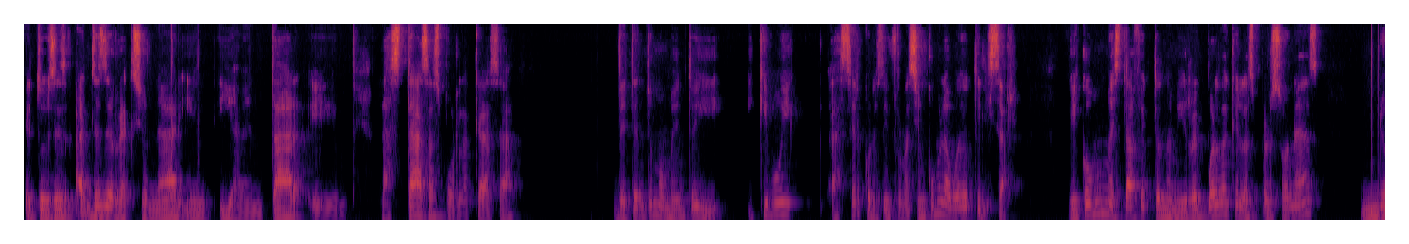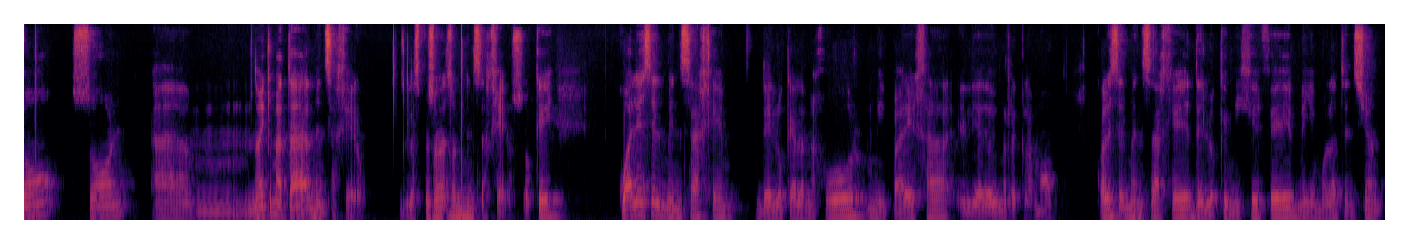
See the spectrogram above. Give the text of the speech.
Entonces, antes de reaccionar y, aventar eh, las tazas por la casa, detente un momento y, ¿qué voy a hacer con esta información? ¿Cómo la voy a utilizar? ¿Y ¿Cómo me está afectando a mí? Recuerda que las personas no son, no hay que matar al mensajero, las personas son mensajeros, ¿ok? ¿Cuál es el mensaje de lo que a lo mejor mi pareja el día de hoy me reclamó? ¿Cuál es el mensaje de lo que mi jefe me llamó la atención?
